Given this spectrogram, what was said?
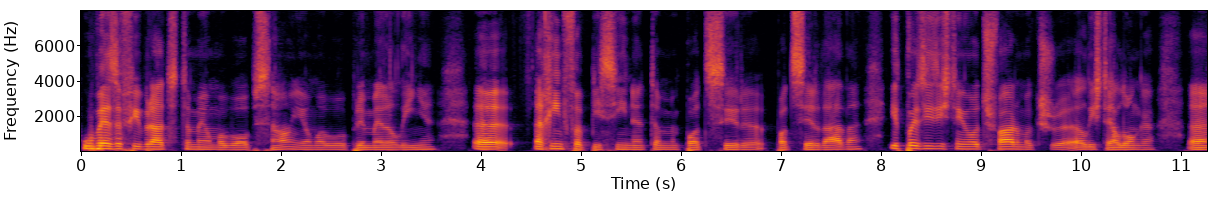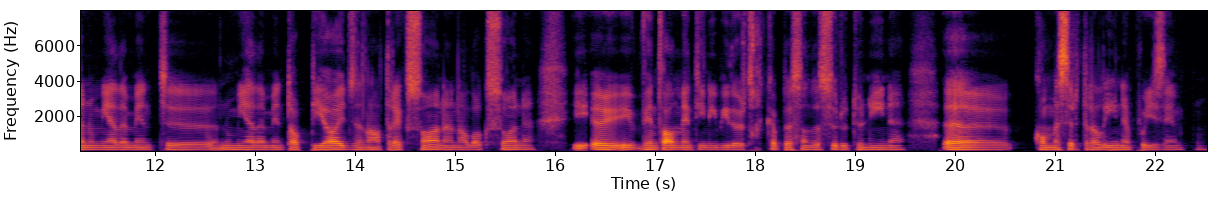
O bezafibrato também é uma boa opção e é uma boa primeira linha. A rinfapicina também pode ser, pode ser dada. E depois existem outros fármacos, a lista é longa, uh, nomeadamente, nomeadamente opioides, analtrexona, naloxona, e, uh, eventualmente inibidores de recaptação da serotonina, uh, como a sertralina, por exemplo.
